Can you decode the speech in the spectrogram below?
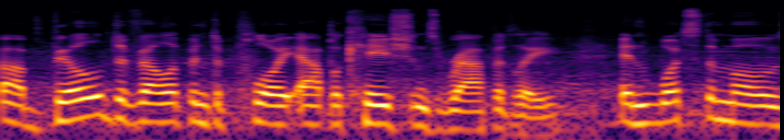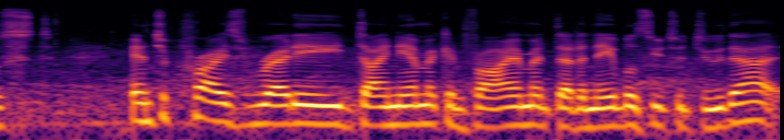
uh, build, develop, and deploy applications rapidly, and what's the most enterprise-ready, dynamic environment that enables you to do that,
